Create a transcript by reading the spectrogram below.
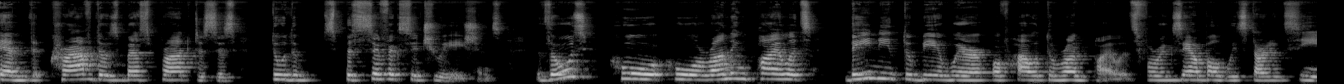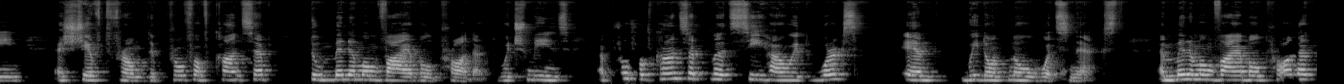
and craft those best practices to the specific situations. Those who who are running pilots they need to be aware of how to run pilots. For example, we started seeing a shift from the proof of concept to minimum viable product, which means a proof of concept, let's see how it works, and we don't know what's next. A minimum viable product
